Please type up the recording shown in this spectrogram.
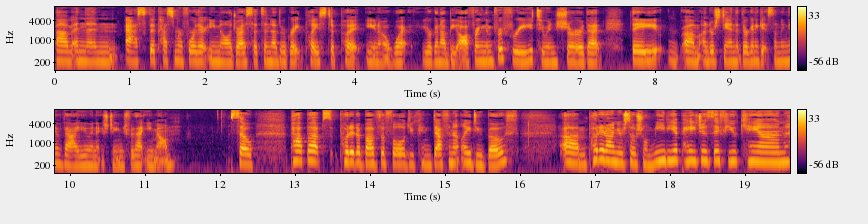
um, and then ask the customer for their email address. That's another great place to put, you know, what you're going to be offering them for free to ensure that they um, understand that they're going to get something of value in exchange for that email. So, pop ups, put it above the fold. You can definitely do both. Um, put it on your social media pages if you can.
